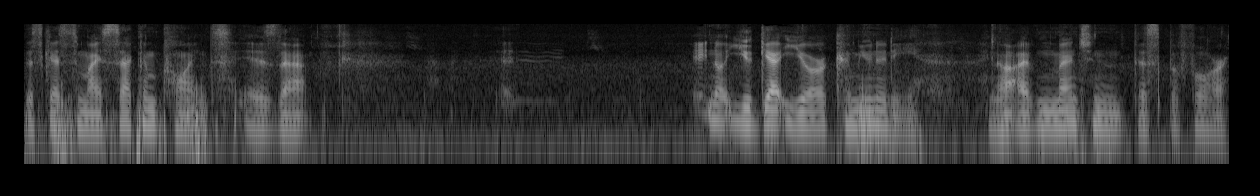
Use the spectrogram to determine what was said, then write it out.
this gets to my second point is that you know you get your community. You know, I've mentioned this before.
